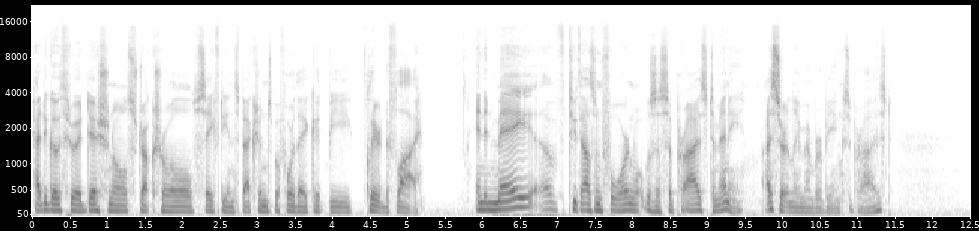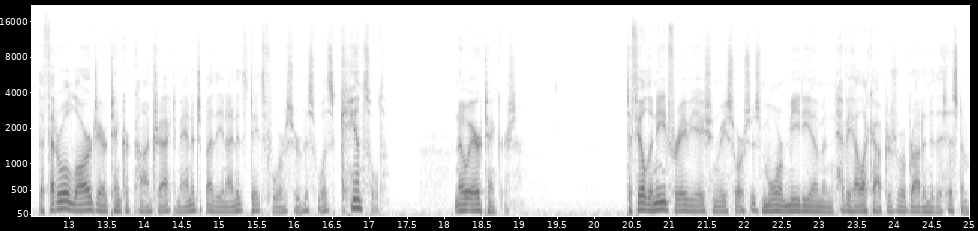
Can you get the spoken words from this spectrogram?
had to go through additional structural safety inspections before they could be cleared to fly. And in May of 2004, and what was a surprise to many, I certainly remember being surprised, the federal large air tanker contract managed by the United States Forest Service was canceled. No air tankers. To fill the need for aviation resources, more medium and heavy helicopters were brought into the system.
